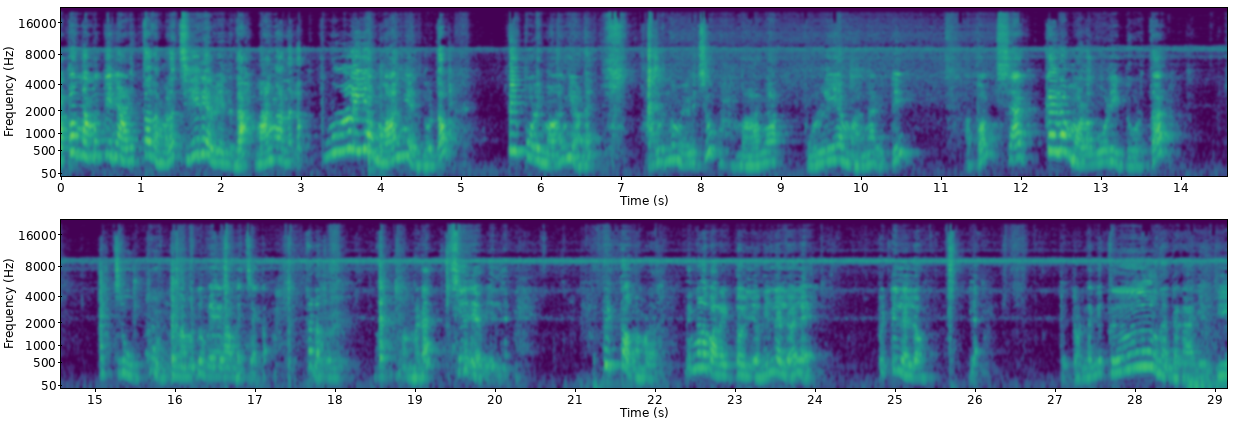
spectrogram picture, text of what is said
അപ്പൊ നമുക്ക് ഇനി അടുത്ത നമ്മൾ ചീരവിയൽ ഇതാ മാങ്ങ നല്ല പുള്ളിയ മാങ്ങയായിരുന്നു കേട്ടോ. അടിപൊളി മാങ്ങയാണ്. അവിടുന്ന് മേടിച്ചു. മാങ്ങ പുള്ളിയ മാങ്ങ കിട്ടി. അപ്പം ശക്കല മുളക് പൊടി ഇട്ട് കൊടുത്ത ഇച്ചിരി ഉപ്പ് ഇട്ട് നമുക്ക് വേഗം വെച്ചേക്കാം. കേട്ടോ? നമ്മുടെ ചീരവിയലിന് ഇട്ടോ നമ്മൾ? നിങ്ങൾ പറയിട്ടോ ഇല്ലയോ? ഇല്ലല്ലോ അല്ലേ? ഇട്ടില്ലല്ലോ ഇല്ല. ഇട്ടിട്ടുണ്ടെങ്കിൽ തീർന്ന എന്റെ കാര്യം. ഈ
